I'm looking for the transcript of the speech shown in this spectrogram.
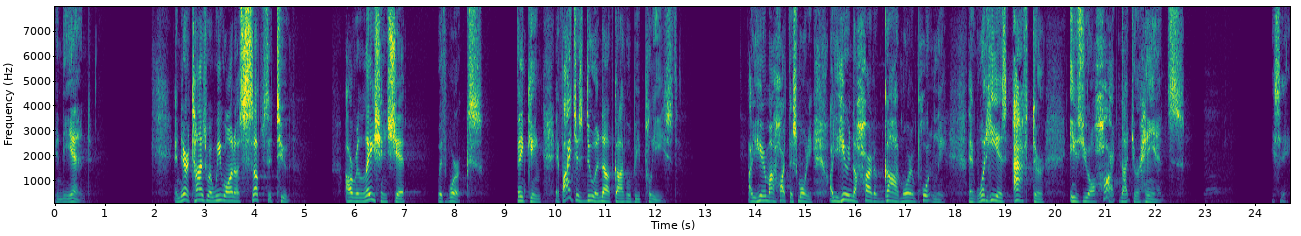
in the end? And there are times where we want to substitute our relationship with works, thinking, if I just do enough, God will be pleased. Are you hearing my heart this morning? Are you hearing the heart of God more importantly? That what He is after is your heart, not your hands. You see?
